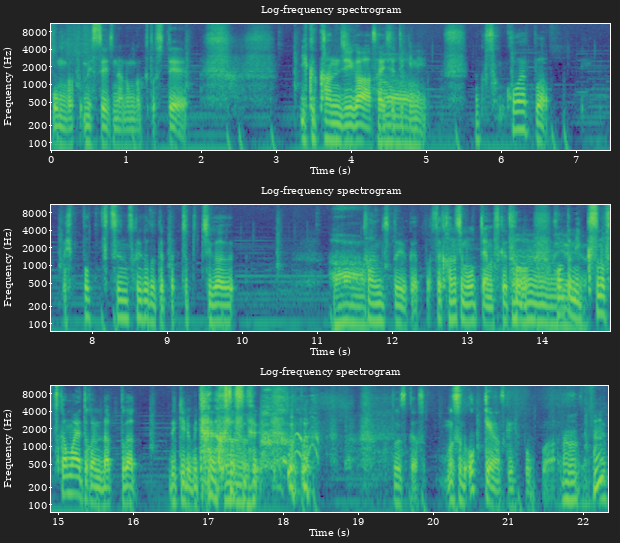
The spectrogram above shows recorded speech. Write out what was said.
音楽メッセージなる音楽としていく感じが最終的に。なんかそこはやっぱヒップホップ普通の作り方とやっぱちょっと違う感じというかやっぱそれ話戻っちゃいますけど、うんうんうん。本当ミックスの2日前とかにラップができるみたいなことですね。どうですか？もうそれ OK なんですけどヒップホップは、うん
